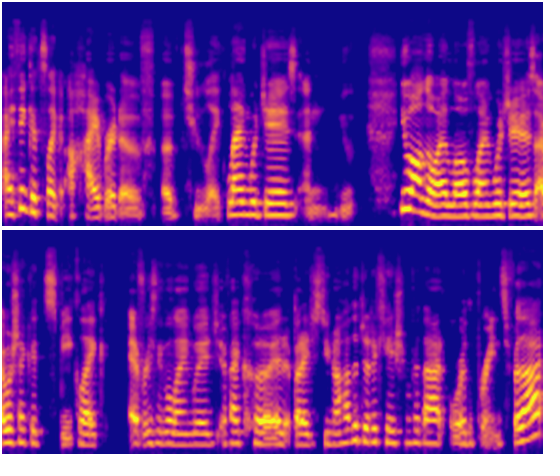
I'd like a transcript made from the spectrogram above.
I think it's like a hybrid of of two like languages and you you all know I love languages. I wish I could speak like every single language if I could, but I just do not have the dedication for that or the brains for that.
